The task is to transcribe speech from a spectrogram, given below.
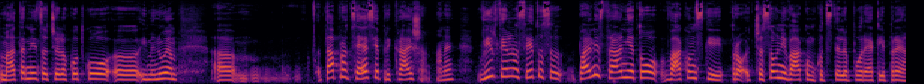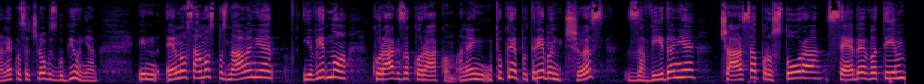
maternico, če lahko tako uh, imenujem. Uh, ta proces je prikrajšan. V virtualnem svetu so, po eni strani je to vakumski, časovni vakum, kot ste lepo rekli prej, ko se človek zgubi v njem. In eno samo spoznavanje je vedno korak za korakom. Tukaj je potreben čas, zavedanje, časa, prostora, sebe v tem.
